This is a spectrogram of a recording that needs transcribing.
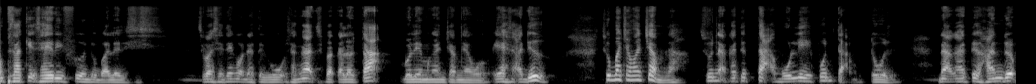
yang pesakit saya refer untuk buat analisis. Sebab saya tengok dah teruk sangat. Sebab kalau tak, boleh mengancam nyawa. Yes, ada. So macam-macam lah. So nak kata tak boleh pun tak betul. Nak kata 100%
